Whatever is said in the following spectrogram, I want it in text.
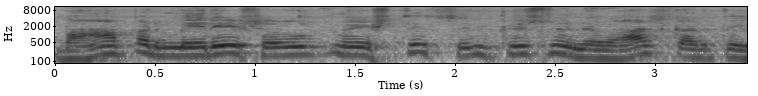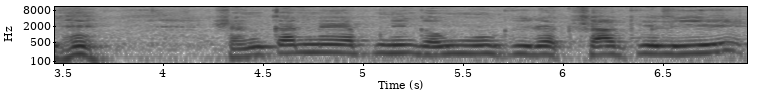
वहाँ पर मेरे स्वरूप में स्थित श्री कृष्ण निवास करते हैं। शंकर ने अपनी गऊओं की रक्षा के लिए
